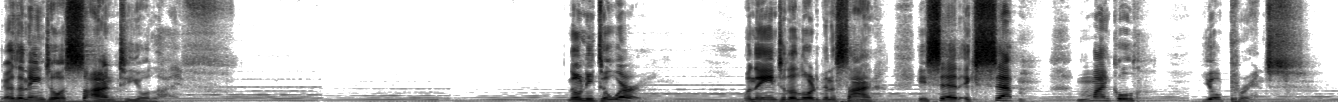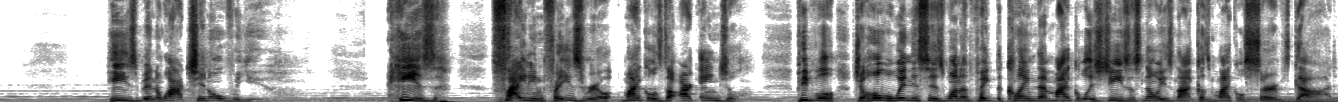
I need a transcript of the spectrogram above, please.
There's an angel assigned to your life. No need to worry. When the angel of the Lord has been assigned, he said, except Michael, your prince. He's been watching over you. He is fighting for Israel. Michael's the archangel. People, Jehovah Witnesses, want to make the claim that Michael is Jesus. No, he's not, because Michael serves God,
